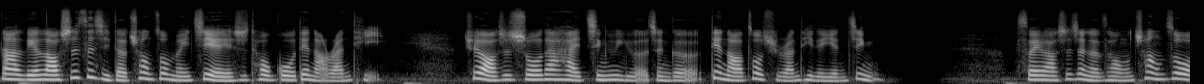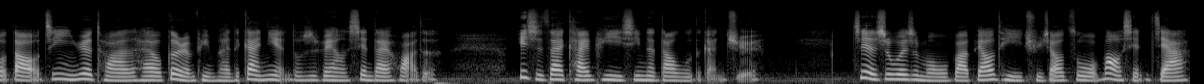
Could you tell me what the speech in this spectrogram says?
那连老师自己的创作媒介也是透过电脑软体，据老师说，他还经历了整个电脑作曲软体的演进。所以老师整个从创作到经营乐团，还有个人品牌的概念都是非常现代化的，一直在开辟新的道路的感觉。这也是为什么我把标题取叫做“冒险家”。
